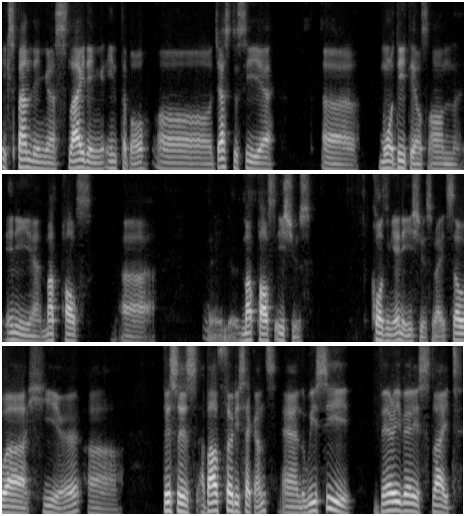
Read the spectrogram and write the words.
expanding a sliding interval uh, just to see uh, uh more details on any uh, pulse uh, mud pulse issues causing any issues, right? So here, this is about 30 seconds, and we see very, very slight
